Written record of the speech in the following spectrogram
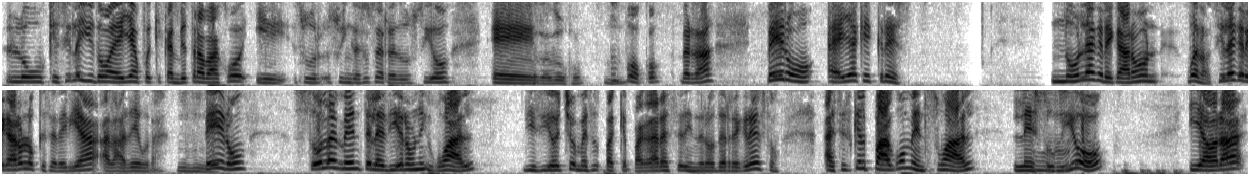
Lo que sí le ayudó a ella fue que cambió trabajo y su, su ingreso se redució. Eh, se redujo. Un poco, ¿verdad? Pero a ella, ¿qué crees? No le agregaron, bueno, sí le agregaron lo que se debía a la deuda, pero solamente le dieron igual 18 meses para que pagara ese dinero de regreso. Así es que el pago mensual le subió y ahora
